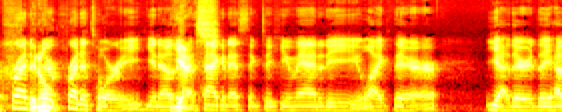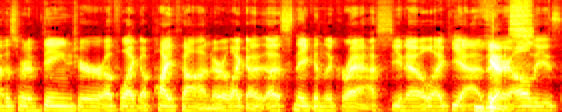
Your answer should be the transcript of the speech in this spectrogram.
themselves. pred- they they're predatory. You know, they're Yes. antagonistic to humanity. Like they're, yeah, they're they have the sort of danger of like a python or like a, a snake in the grass. You know, like yeah, they're all these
